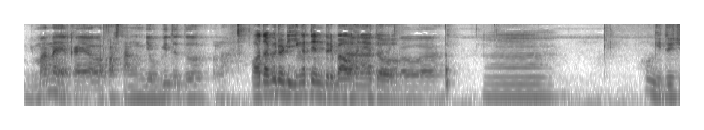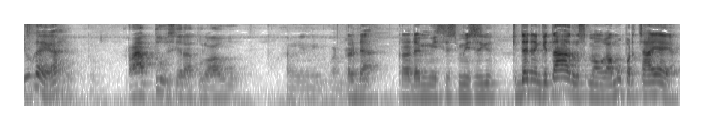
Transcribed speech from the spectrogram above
gimana ya kayak lepas tanggung jawab gitu tuh. Oh tapi udah diingetin dari bawahnya Nah, itu. dari bawah. Hmm. Oh gitu juga ya. Ratu sih Ratu Lawu. Kan ini bukan Rada rada mistis-mistis gitu. Kita dan kita harus mau kamu percaya ya.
